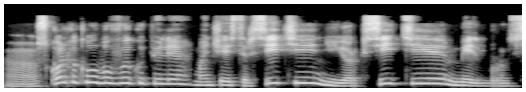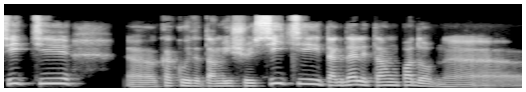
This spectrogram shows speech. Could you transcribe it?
а, сколько клубов выкупили? Манчестер Сити, Нью-Йорк Сити, Мельбурн Сити, э, какой-то там еще Сити и так далее и тому подобное.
